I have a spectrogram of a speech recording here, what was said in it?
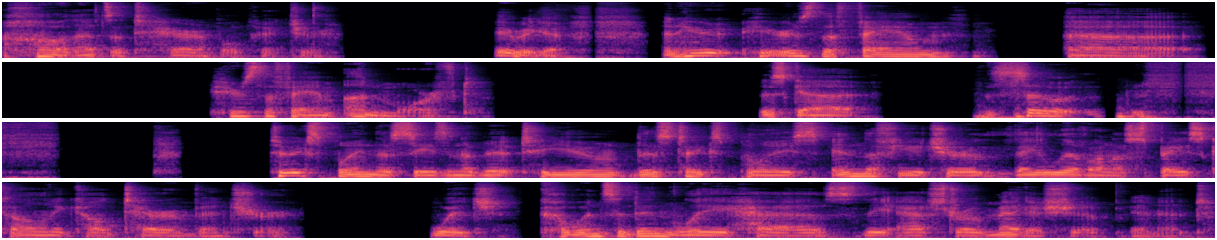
Oh, that's a terrible picture. Here we go. And here here's the fam uh here's the fam unmorphed. This guy so to explain the season a bit to you, this takes place in the future. They live on a space colony called Terra Venture, which coincidentally has the Astro Megaship in it.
